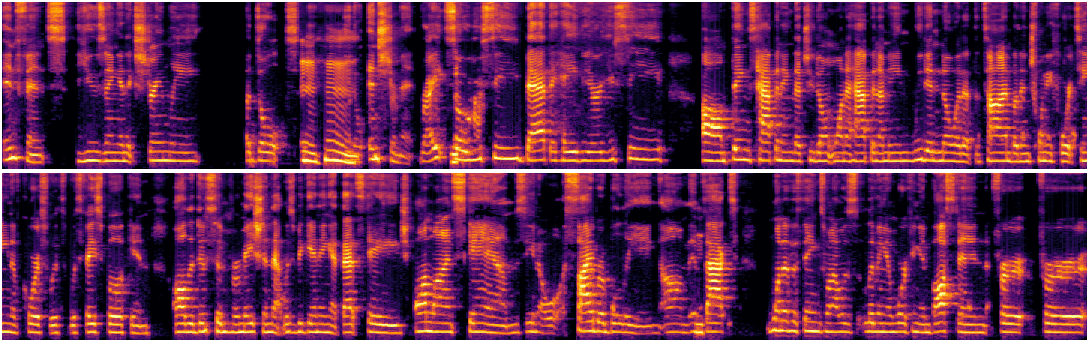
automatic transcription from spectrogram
infants using an extremely adult Mm-hmm. you know instrument right so you see bad behavior you see um, things happening that you don't want to happen i mean we didn't know it at the time but in 2014 of course with with facebook and all the disinformation that was beginning at that stage online scams you know cyberbullying um, in Mhm. fact one of the things when I was living and working in Boston for for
